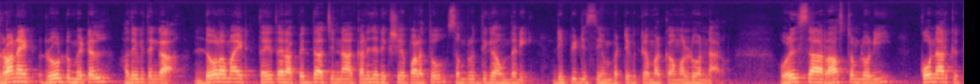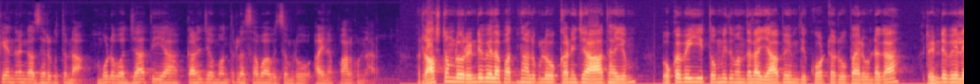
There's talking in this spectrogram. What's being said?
గ్రానైట్ రోడ్డు మెటల్ అదేవిధంగా డోలమైట్ తదితర పెద్ద చిన్న ఖనిజ నిక్షేపాలతో సమృద్ధిగా ఉందని డిప్యూటీ సీఎం బట్టి విక్రమార్క మల్లు అన్నారు. ఒడిశా రాష్ట్రంలోని కోనార్క్ కేంద్రంగా జరుగుతున్న మూడవ జాతీయ ఖనిజ మంత్రుల సమావేశంలో ఆయన పాల్గొన్నారు. రాష్ట్రంలో రెండు వేల పద్నాలుగులో ఖనిజ ఆదాయం ఒక వెయ్యి తొమ్మిది వందల యాభై ఎనిమిది కోట్ల రూపాయలు ఉండగా రెండు వేల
